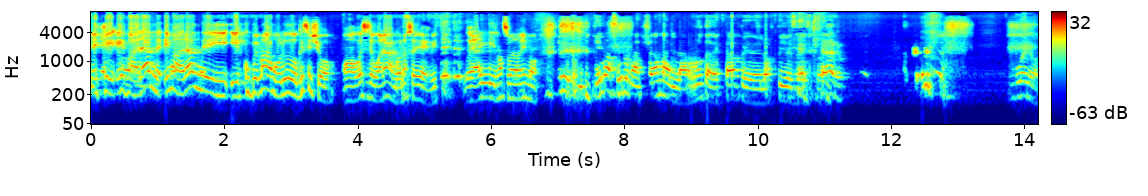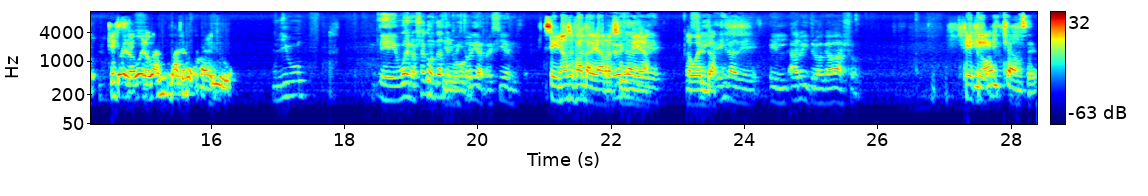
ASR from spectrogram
es que es más grande, es más grande y, y escupe más, boludo, qué sé yo. O ese es guanaco, no sé, viste. Ahí más o menos lo mismo. ¿Qué va a hacer una llama en la ruta de escape de los pies de esto? claro. Bueno, ¿Qué sé Bueno, bueno, va- vayamos con el Libu. Libu. Eh, bueno, ya contaste tu Libu. historia recién. Sí, no hace falta que la la resumiera. de. De vuelta. Sí, es la de el árbitro a caballo. Jeje. No hay chance.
